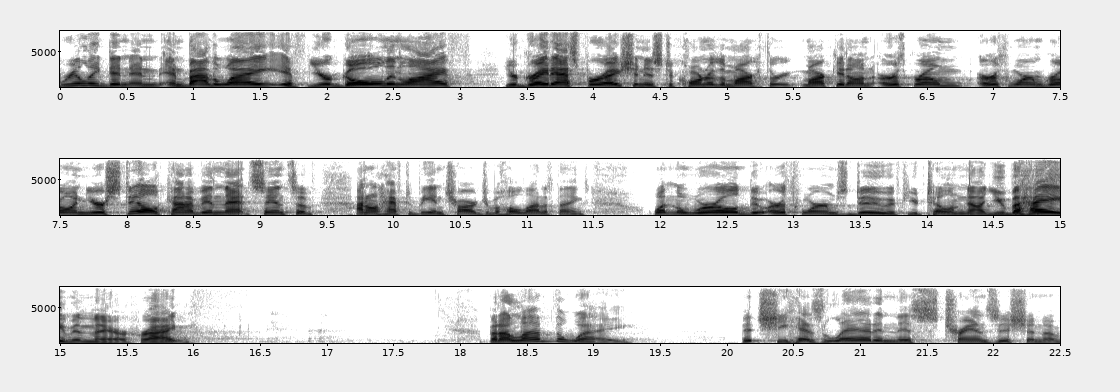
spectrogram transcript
really didn't. And, and by the way, if your goal in life, your great aspiration is to corner the market on earthworm, earthworm growing, you're still kind of in that sense of, I don't have to be in charge of a whole lot of things. What in the world do earthworms do if you tell them, now you behave in there, right? But I love the way that she has led in this transition of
